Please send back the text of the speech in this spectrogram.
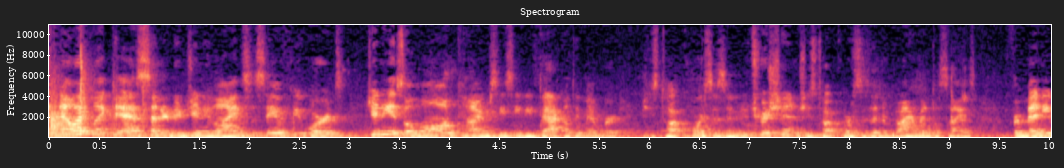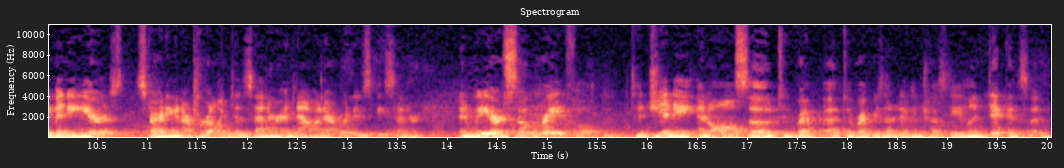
And now I'd like to ask Senator Ginny Lyons to say a few words. Ginny is a longtime CCV faculty member. She's taught courses in nutrition, she's taught courses in environmental science for many, many years, starting in our Burlington Center and now in our Winooski Center. And we are so grateful to Ginny and also to, Rep, uh, to Representative and Trustee Lynn Dickinson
